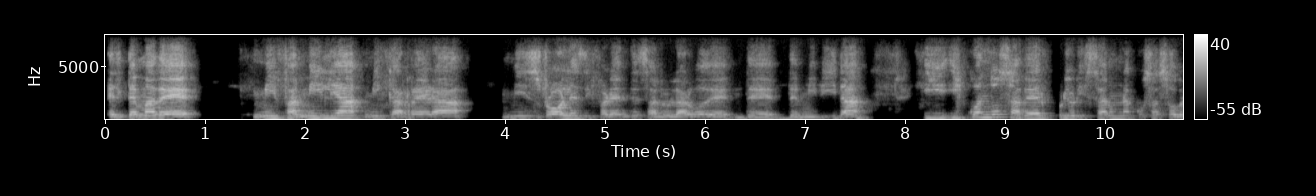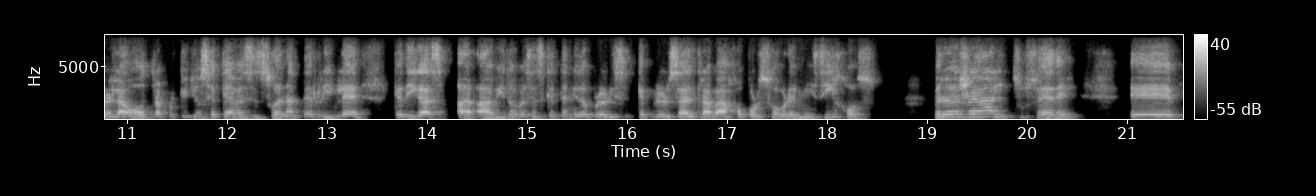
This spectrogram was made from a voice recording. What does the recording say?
el tema de mi familia, mi carrera, mis roles diferentes a lo largo de, de mi vida y, cuándo saber priorizar una cosa sobre la otra, porque yo sé que a veces suena terrible que digas, ha, habido veces que he tenido que priorizar el trabajo por sobre mis hijos, pero es real, sucede. Eh,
